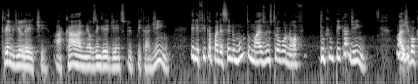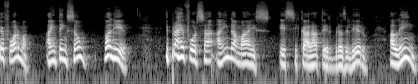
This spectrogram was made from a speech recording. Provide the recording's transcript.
creme de leite à carne, aos ingredientes do picadinho, ele fica parecendo muito mais um estrogonofe do que um picadinho. Mas, de qualquer forma, a intenção valia. E para reforçar ainda mais esse caráter brasileiro, além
